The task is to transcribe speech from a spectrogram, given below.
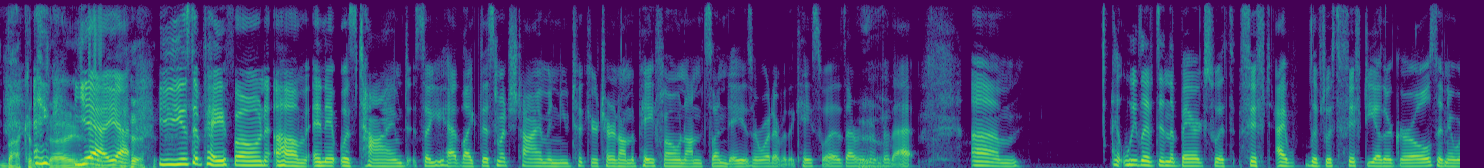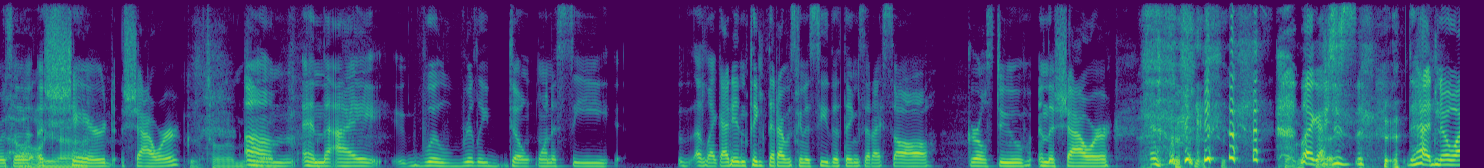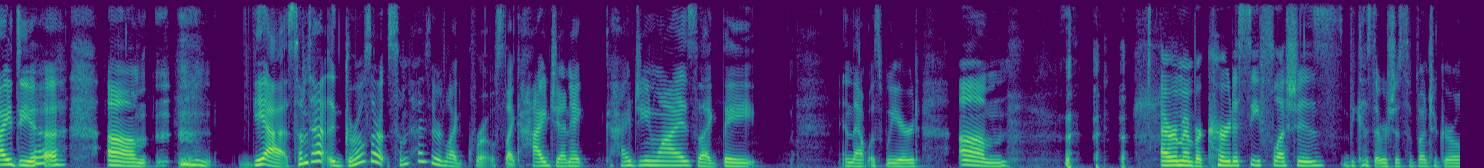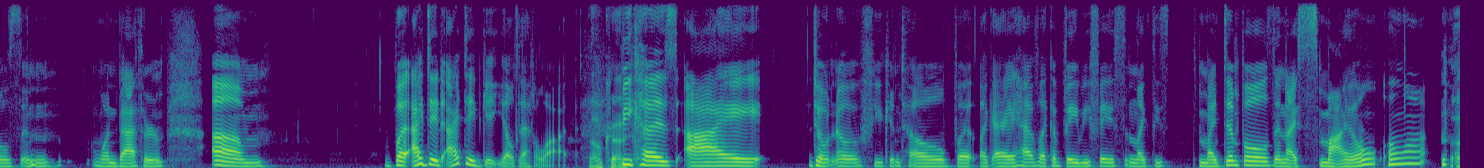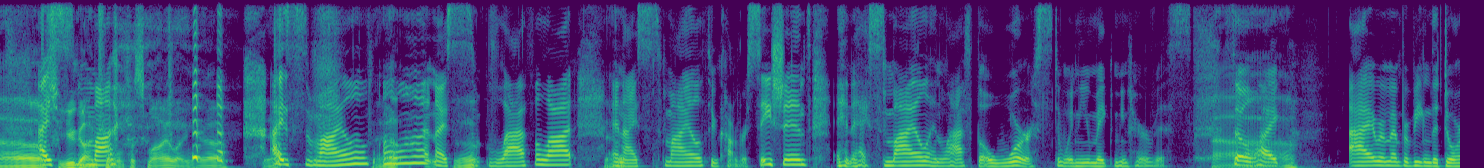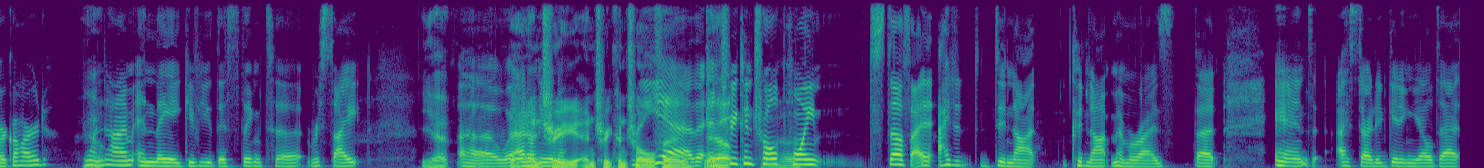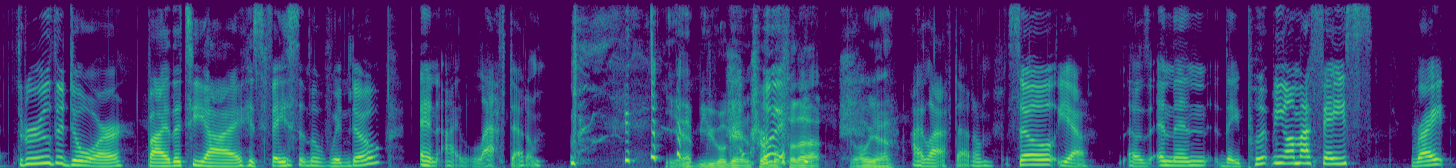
back in the day. yeah, yeah. You used a payphone, um, and it was timed. So you had like this much time, and you took your turn on the payphone on Sundays or whatever the case was. I remember that. Um, we lived in the barracks with 50 I lived with 50 other girls and there was a, Oh, a yeah. shared shower. Good times. yeah. Um, and I will really don't want to see like I didn't think that I was going to see the things that I saw girls do in the shower. like I just had no idea. Um, yeah, sometimes girls are sometimes they're like gross, like hygienic hygiene wise, like they and that was weird. Um I remember courtesy flushes because there was just a bunch of girls in one bathroom. Um but I did I did get yelled at a lot Okay. because I don't know if you can tell, but like I have like a baby face and like these my dimples and I smile a lot. Oh, I so you got in trouble for smiling. Yeah. I smile a lot and I s- laugh a lot and I smile through conversations and I smile and laugh the worst when you make me nervous. so like I remember being the door guard one time and they give you this thing to recite Yeah. uh, what the I don't entry entry control yeah, thing. the Yep. entry control point stuff. I, I did not, could not memorize that. And I started getting yelled at through the door by the TI, his face in the window, and I laughed at him. Yeah, you will get in trouble for that. Oh yeah. I laughed at him. So, yeah. That was, and then they put me on my face, right?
